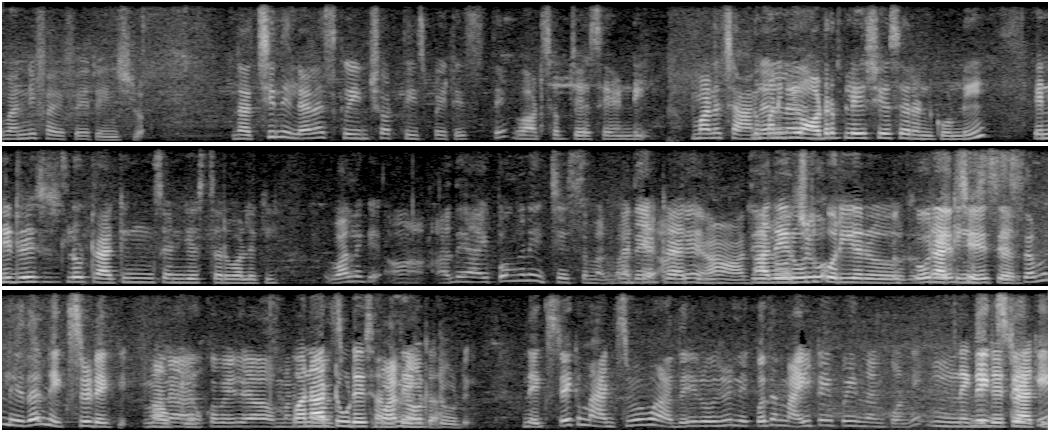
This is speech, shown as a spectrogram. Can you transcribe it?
ఇవన్నీ ఫైవ్ ఫైవ్ రేంజ్లో. నచ్చింది ఇలానే స్క్రీన్ షాట్ తీసి పెట్టేస్తే. వాట్సాప్ చేసేయండి. మన ఛానల్ ఆర్డర్ ప్లేస్ చేశారనుకోండి ఎన్ని డ్రెస్సెస్లో ట్రాకింగ్ సెండ్ చేస్తారు వాళ్ళకి? వాళ్ళకి అదే అయిపోగానే ఇచ్చేస్తాం అదే రోజు courier కొరియర్ tracking చేసేస్తాము లేదా నెక్స్ట్ డేకి ఒకవేళ days అంతే ఇంకా. టూ డే నెక్స్ట్ డేకి మాక్సిమం అదే రోజు లేకపోతే నైట్ అయిపోయింది అనుకోండి నెక్స్ట్ డేకి.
